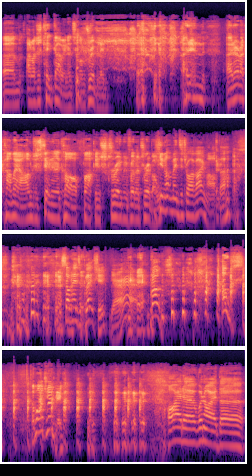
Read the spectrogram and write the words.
Um, and I just keep going until I'm dribbling, and then. And then I come out, I'm just sitting in the car, fucking streaming for the dribble. You're not meant to drive home after. if someone here to collect you, yeah. Gross! Gross! Am I dribbling? I had uh, when I had uh,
